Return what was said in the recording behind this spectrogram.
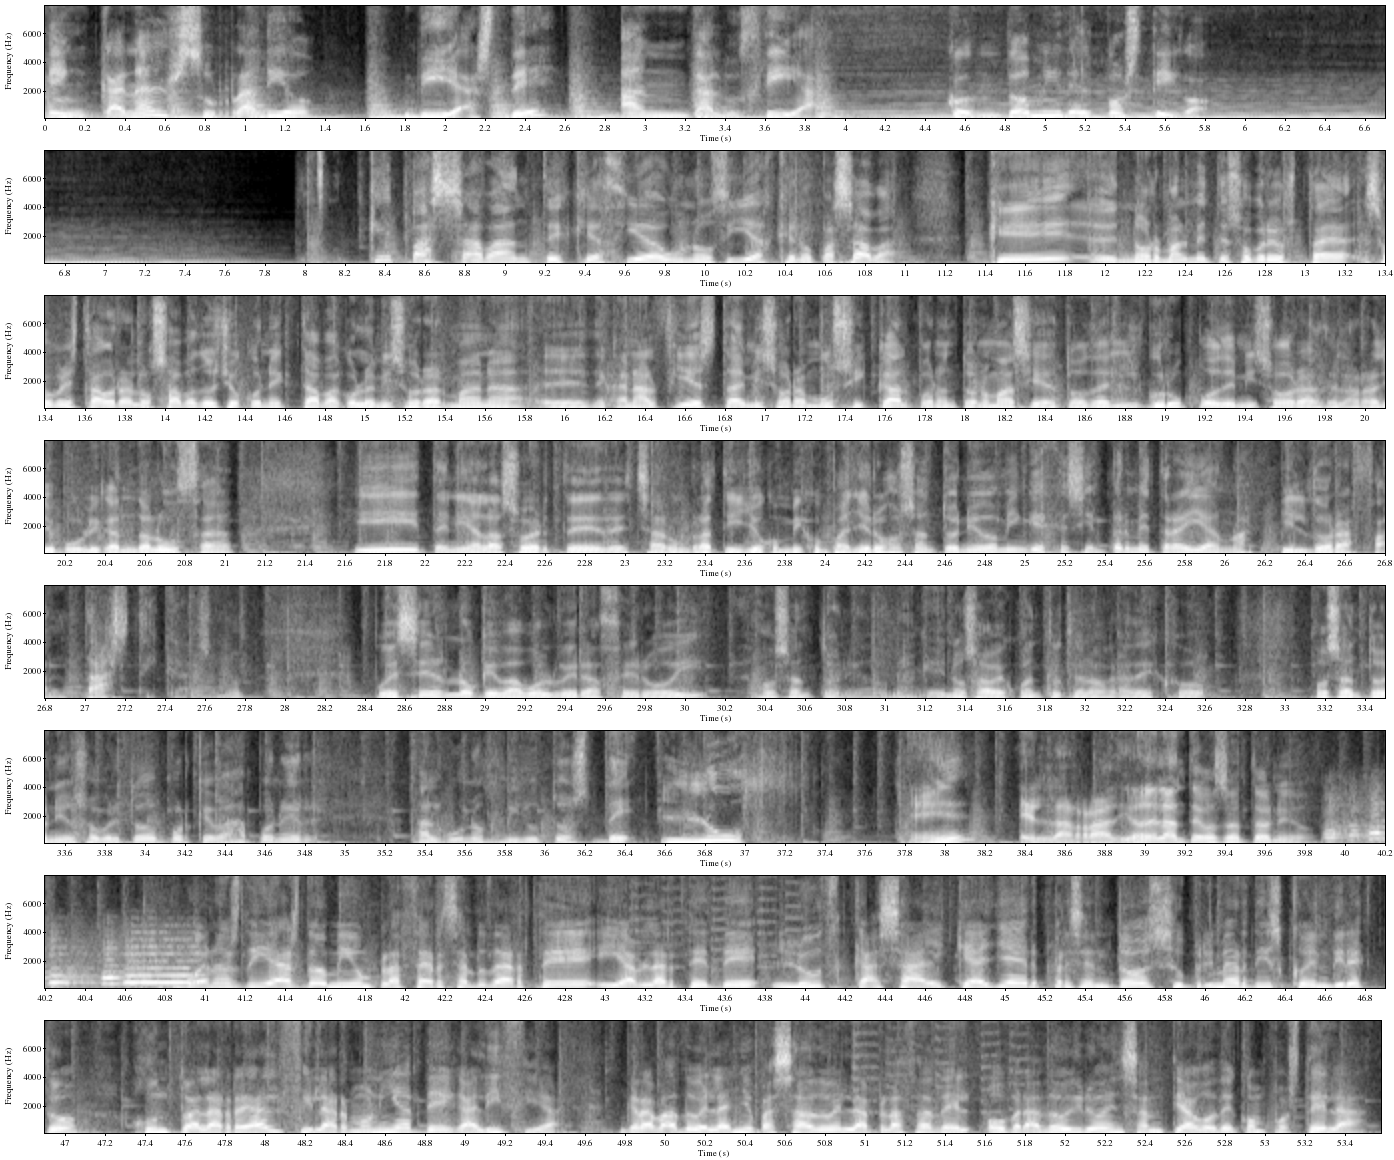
En Canal Sur Radio, Días de Andalucía, con Domi del Postigo. ¿Qué pasaba antes que hacía unos días que no pasaba? Que eh, normalmente sobre esta, hora los sábados yo conectaba con la emisora hermana eh, de Canal Fiesta, emisora musical por antonomasia de todo el grupo de emisoras de la Radio Pública Andaluza y tenía la suerte de echar un ratillo con mi compañero José Antonio Domínguez que siempre me traía unas píldoras fantásticas. ¿no? Pues es lo que va a volver a hacer hoy José Antonio Domínguez no sabes cuánto te lo agradezco José Antonio, sobre todo porque vas a poner algunos minutos de luz ¿Eh? en la radio. Adelante, José Antonio. Buenos días, Domi. Un placer saludarte y hablarte de Luz Casal, que ayer presentó su primer disco en directo junto a la Real Filarmonía de Galicia, grabado el año pasado en la Plaza del Obradoiro en Santiago de Compostela.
